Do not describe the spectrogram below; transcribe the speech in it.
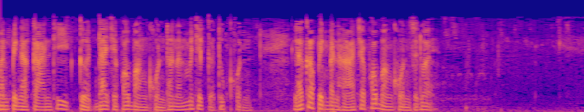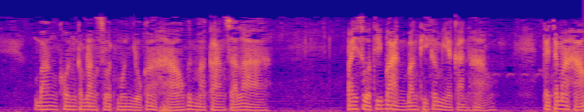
มันเป็นอาการที่เกิดได้เฉพาะบางคนเท่านั้นไม่ใช่เกิดทุกคน แล้วก็เป็นปัญหาเฉพาะบางคนซะด้วย บางคนกำลังสวดมนต์อยู่ก็หาวขึ้นมากลางศาลา ไปสวดที่บ้านบางทีก็มีอาการหาว แต่จะมาหาว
